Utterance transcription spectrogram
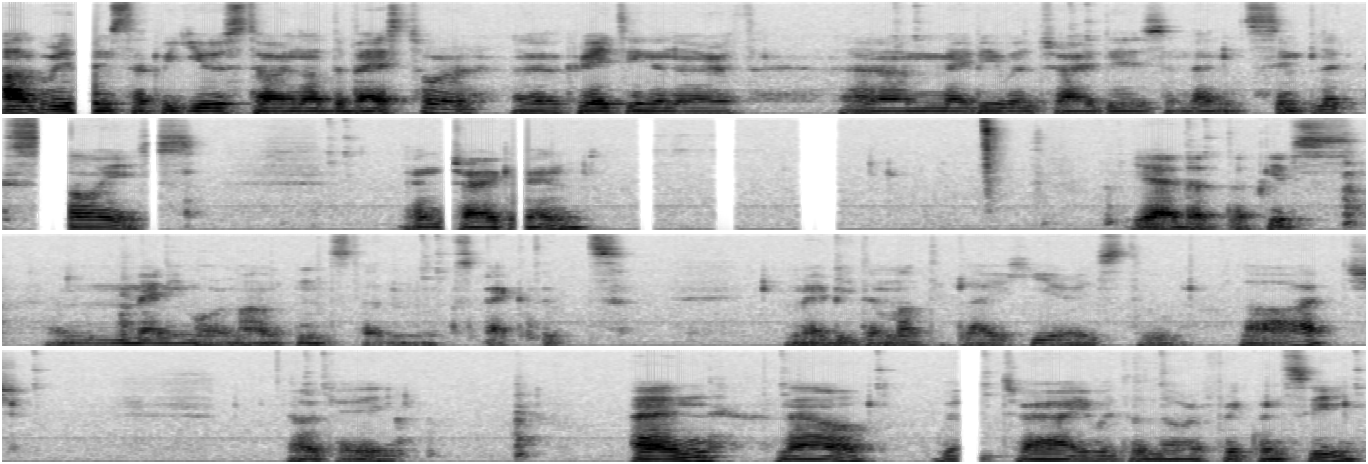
algorithms that we used are not the best for uh, creating an Earth. Um, maybe we'll try this and then simplex noise and try again. Yeah, that, that gives many more mountains than expected. Maybe the multiplier here is too large. Okay. And now we'll try with a lower frequency.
